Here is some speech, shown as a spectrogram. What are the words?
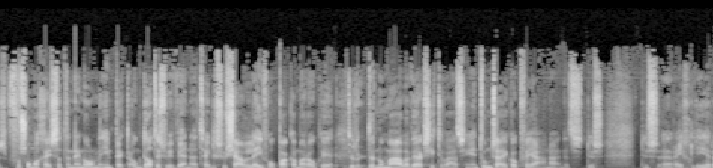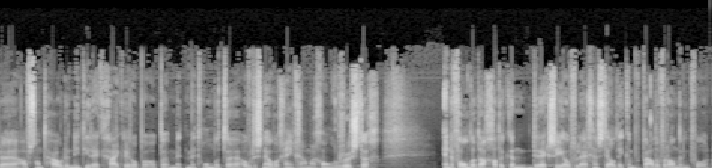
voor sommigen is dat een enorme impact. Ook dat is weer wennen. Het hele sociale leven oppakken, maar ook weer Tuurlijk. de normale werksituatie. En toen zei ik ook van ja, nou, dat is dus, dus uh, reguleren, afstand houden. Niet direct gelijk weer op, op, met, met 100 uh, over de snelweg heen gaan, maar gewoon rustig. En de volgende dag had ik een directieoverleg en stelde ik een bepaalde verandering voor.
